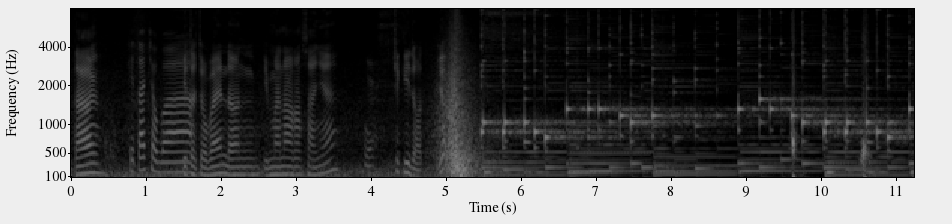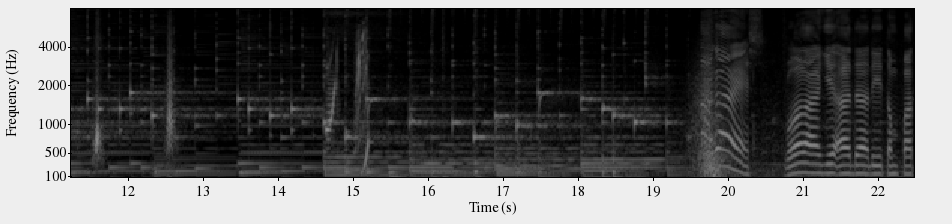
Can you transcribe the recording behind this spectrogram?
ntar Kita coba. kita cobain dan gimana rasanya? Yes. Cekidot. Yuk. Nah guys, gua lagi ada di tempat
